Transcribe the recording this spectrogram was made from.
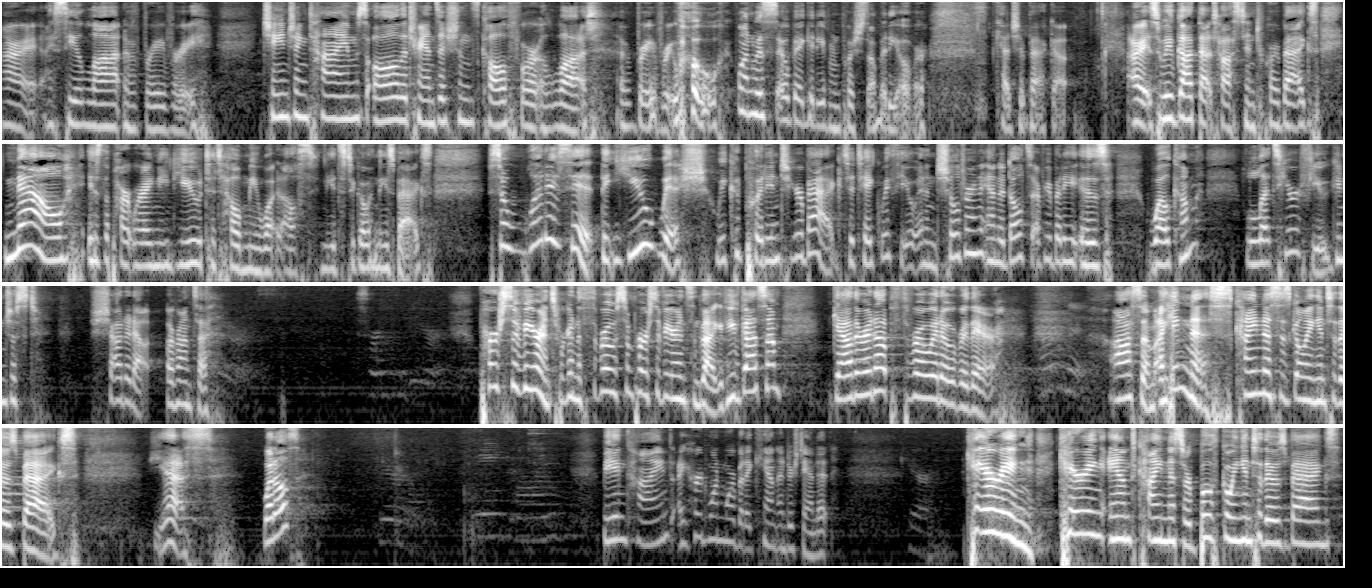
All right, I see a lot of bravery. Changing times, all the transitions call for a lot of bravery. Whoa, one was so big it even pushed somebody over. Catch it back up. All right, so we've got that tossed into our bags. Now is the part where I need you to tell me what else needs to go in these bags. So, what is it that you wish we could put into your bag to take with you? And children and adults, everybody is welcome. Let's hear a few. You can just shout it out. Aranza. Perseverance. We're going to throw some perseverance in the bag. If you've got some, gather it up, throw it over there. Awesome. Kindness. Kindness is going into those bags. Yes. What else? Being kind. I heard one more, but I can't understand it. Caring. Caring and kindness are both going into those bags.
